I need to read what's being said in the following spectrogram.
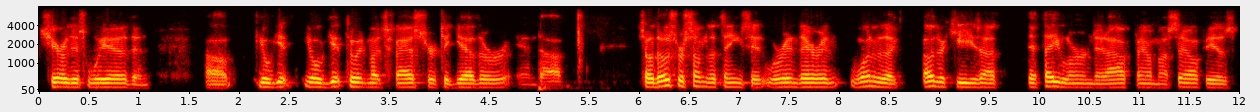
share this with and uh, you'll get you'll get through it much faster together. And uh, so those were some of the things that were in there. And one of the other keys I, that they learned that I found myself is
